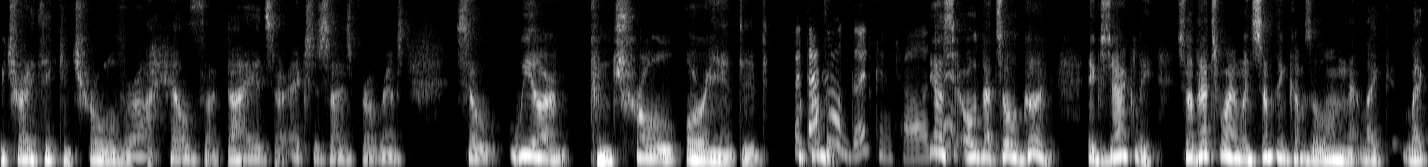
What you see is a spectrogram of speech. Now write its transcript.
We try to take control over our health, our diets, our exercise programs. So we are control oriented. but that's all good control Yes. it? Oh, that's all good. Exactly. So that's why when something comes along that like like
